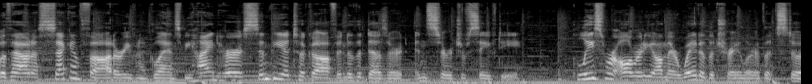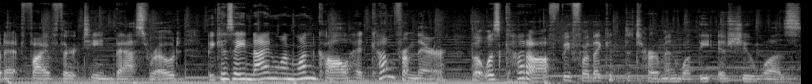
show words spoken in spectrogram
Without a second thought or even a glance behind her, Cynthia took off into the desert in search of safety. Police were already on their way to the trailer that stood at 513 Bass Road because a 911 call had come from there but was cut off before they could determine what the issue was.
